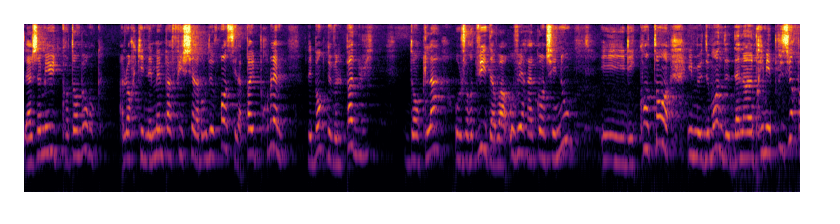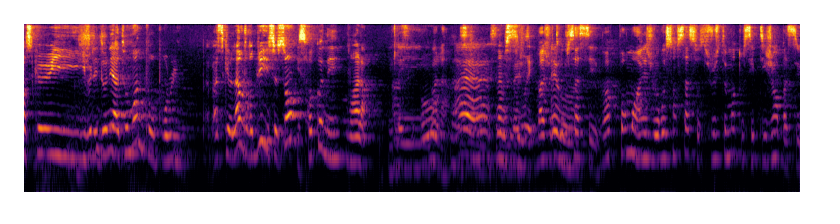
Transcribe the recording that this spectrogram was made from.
il n'a jamais eu de compte en banque, alors qu'il n'est même pas fiché à la Banque de France, il n'a pas eu de problème. Les banques ne veulent pas de lui. Donc là, aujourd'hui, d'avoir ouvert un compte chez nous, il est content. Il me demande de- d'en imprimer plusieurs parce qu'il il veut les donner à tout le monde pour, pour lui. Parce que là, aujourd'hui, il se sent. Il se reconnaît. Voilà. Il Ah, est- c'est beau. voilà. C'est vrai. Moi, je trouve ça, c'est. Pour moi, hein, je ressens ça justement tous ces petits gens, parce que,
